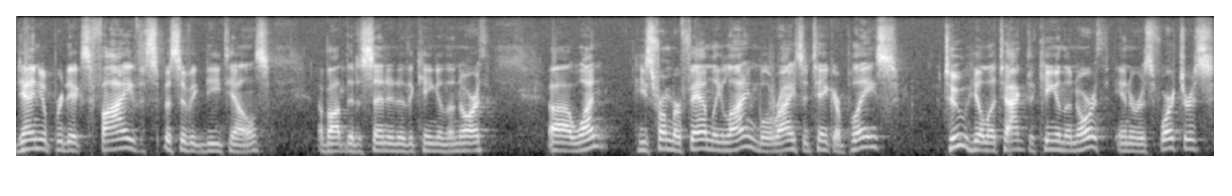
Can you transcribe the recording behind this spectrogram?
Daniel predicts five specific details about the descendant of the king of the north. Uh, one, he's from her family line, will rise to take her place. Two, he'll attack the king of the north, enter his fortress.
